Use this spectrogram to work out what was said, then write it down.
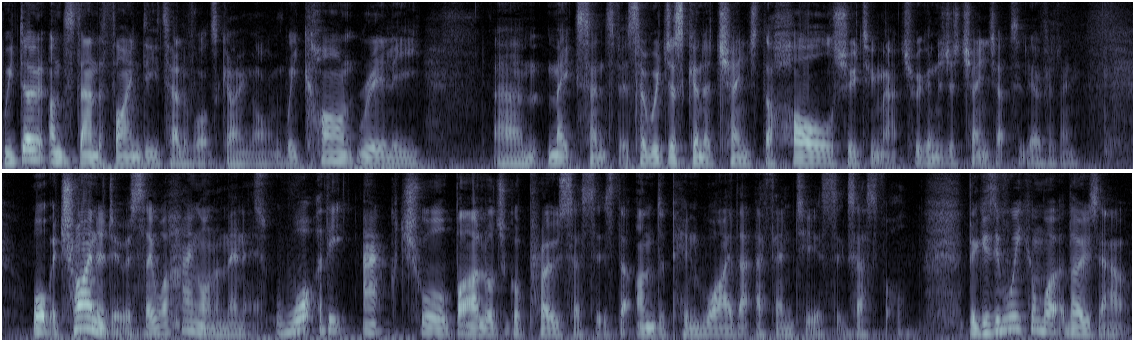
we don't understand the fine detail of what's going on. We can't really um, make sense of it. So we're just going to change the whole shooting match. We're going to just change absolutely everything. What we're trying to do is say, well, hang on a minute. What are the actual biological processes that underpin why that FMT is successful? Because if we can work those out,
